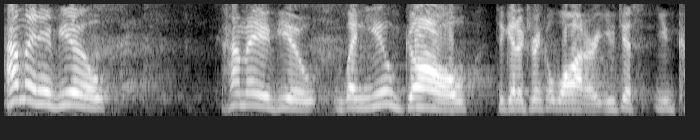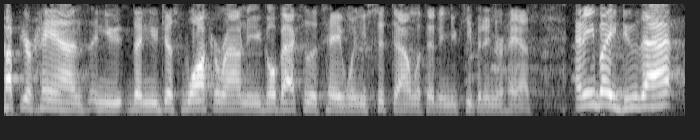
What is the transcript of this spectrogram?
How many of you, how many of you, when you go to get a drink of water, you just, you cup your hands and you, then you just walk around and you go back to the table and you sit down with it and you keep it in your hands. Anybody do that?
